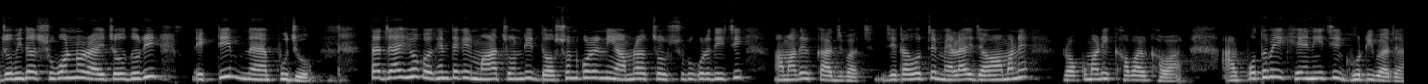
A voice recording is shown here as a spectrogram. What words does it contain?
জমিদার সুবর্ণ রায়চৌধুরীর একটি পুজো। তা যাই হোক ওখান থেকে মা চণ্ডীর দর্শন করে নিয়ে আমরা শুরু করে দিয়েছি আমাদের কাজবাজ, যেটা হচ্ছে মেলায় যাওয়া মানে রকমারি খাবার খাওয়ার। আর প্রথমেই খেয়ে নিয়েছি ঘটি ভাজা।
